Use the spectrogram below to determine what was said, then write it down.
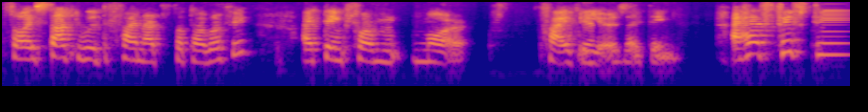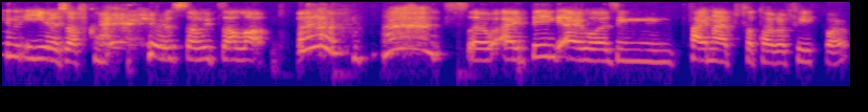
So I started with fine art photography, I think for more five yeah. years, I think. I have 15 years of career, so it's a lot. so I think I was in fine art photography for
